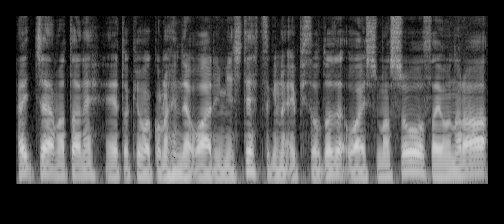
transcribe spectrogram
はい、じゃあまたね、えっ、ー、と、今日はこの辺で終わりにして、次のエピソードでお会いしましょう。さようなら。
